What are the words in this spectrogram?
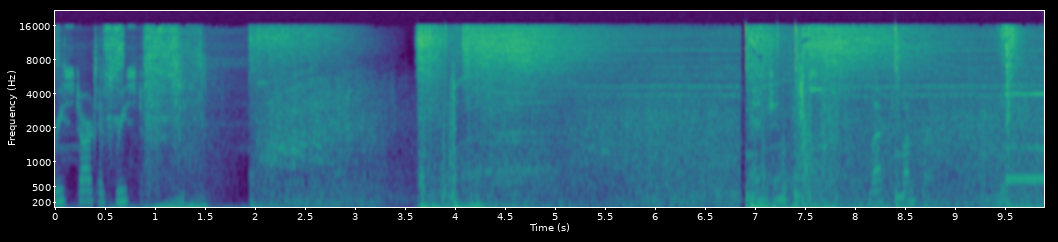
Restart if restart. Engine boost. Left bumper.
